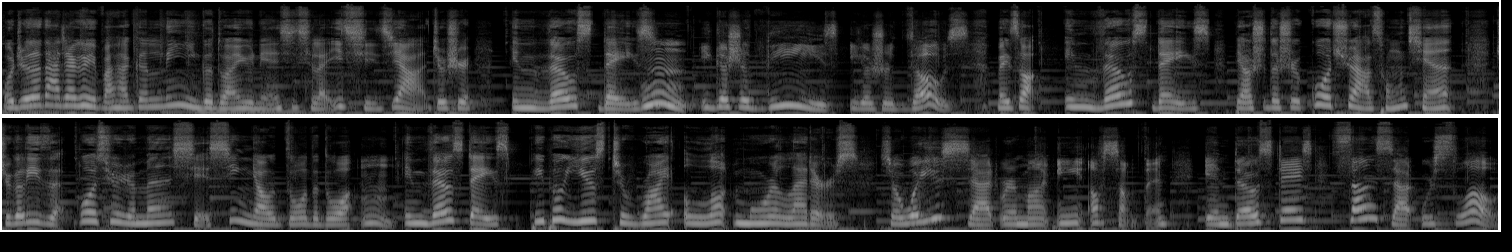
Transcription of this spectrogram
我觉得大家可以把它跟另一个短语联系起来一起记啊，就是 in those days。嗯，一个是 these，一个是 those。没错，in those days 表示的是过去啊，从前。举个例子，过去人们写信要多得多。嗯，in those days people used to write a lot more letters。So what you said remind me of something. In those days, sunset were slow.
